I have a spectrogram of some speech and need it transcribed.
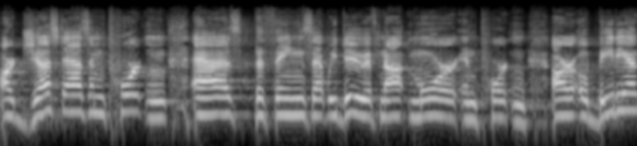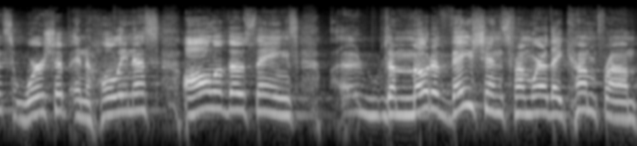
are just as important as the things that we do, if not more important. Our obedience, worship, and holiness, all of those things, uh, the motivations from where they come from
